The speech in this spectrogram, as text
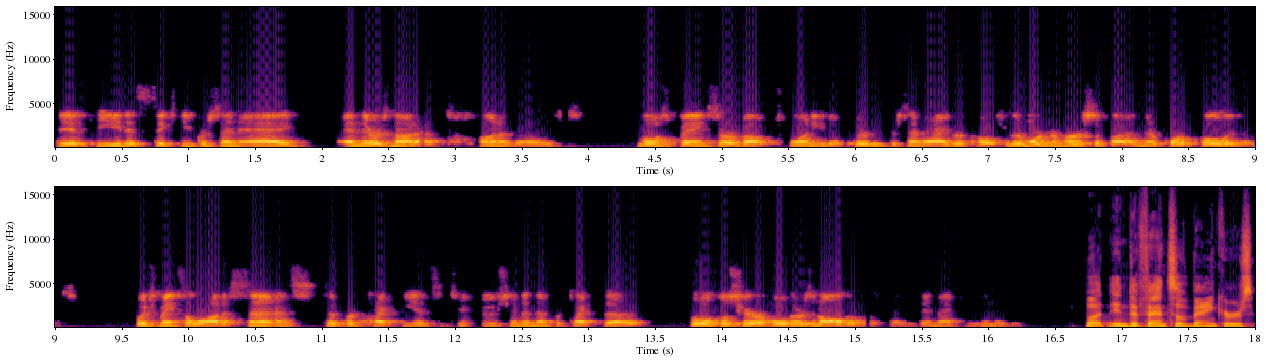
50 to 60% ag, and there's not a ton of those most banks are about 20 to 30% agriculture. They're more diversified in their portfolios, which makes a lot of sense to protect the institution and then protect the local shareholders and all those things in that community. But in defense of bankers,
